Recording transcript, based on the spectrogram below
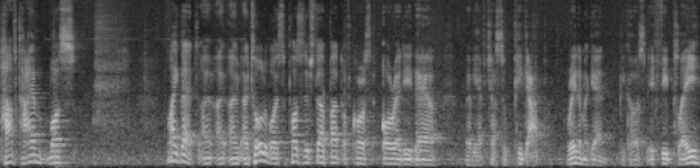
half time was like that. I, I, I told the boys the positive stuff, but of course already there where we have just to pick up rhythm again. Because if we play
